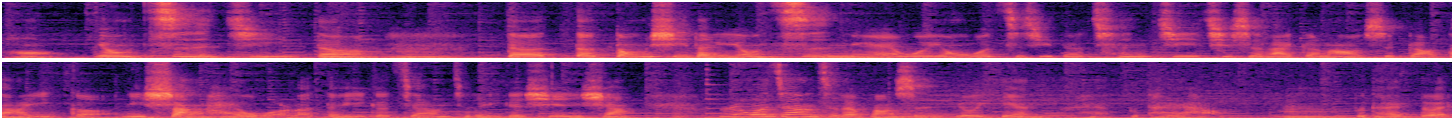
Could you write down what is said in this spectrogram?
好，用自己的嗯的的东西等于用自虐，我用我自己的成绩，其实来跟老师表达一个你伤害我了的一个这样子的一个现象。我认为这样子的方式有一点不太好，嗯，不太对。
